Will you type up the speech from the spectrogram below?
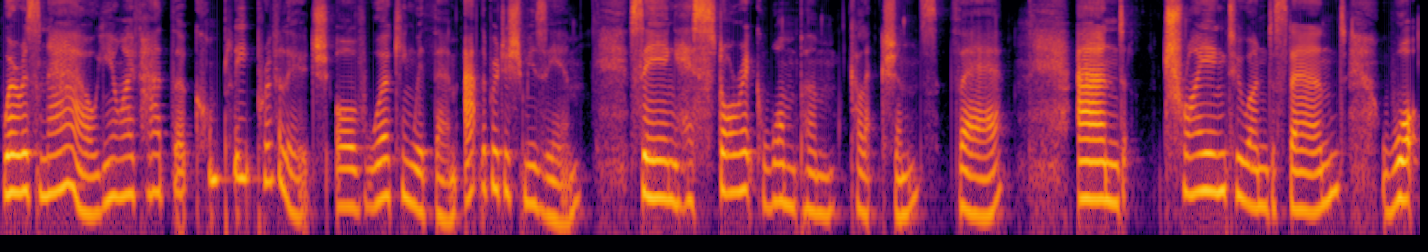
Whereas now, you know, I've had the complete privilege of working with them at the British Museum, seeing historic wampum collections there, and trying to understand what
